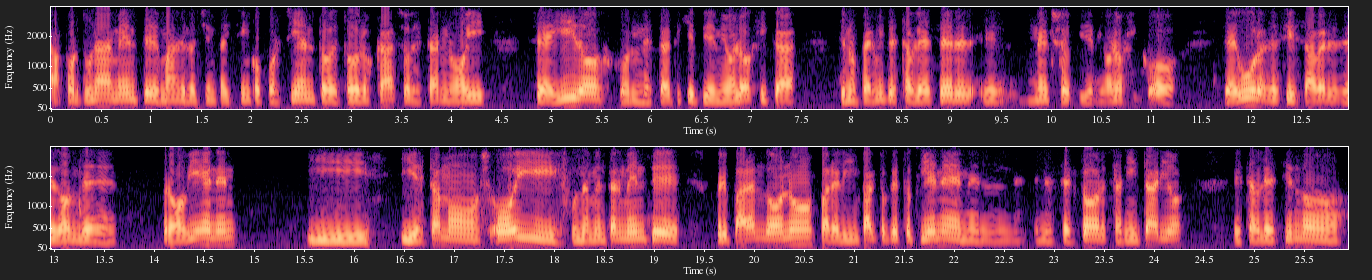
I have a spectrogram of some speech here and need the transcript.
afortunadamente, más del 85% de todos los casos están hoy seguidos con la estrategia epidemiológica que nos permite establecer eh, un nexo epidemiológico seguro, es decir, saber desde dónde provienen. Y, y estamos hoy fundamentalmente preparándonos para el impacto que esto tiene en el, en el sector sanitario, estableciendo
